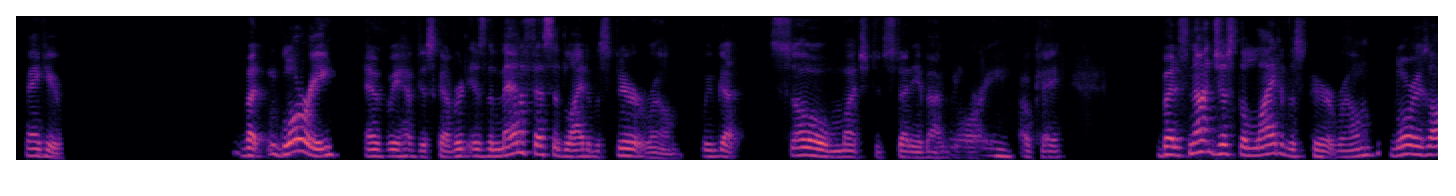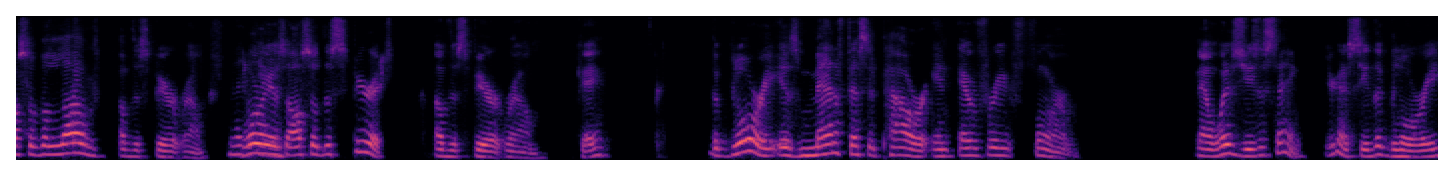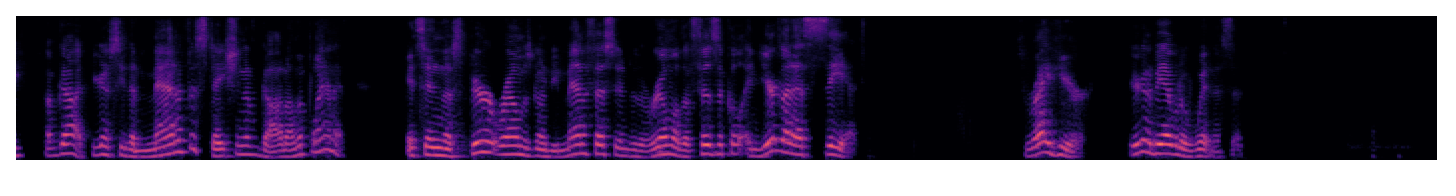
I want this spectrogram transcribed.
Thank you. But glory, as we have discovered, is the manifested light of the spirit realm. We've got so much to study about glory. Okay. But it's not just the light of the spirit realm. Glory is also the love of the spirit realm. Glory is also the spirit of the spirit realm. Okay. The glory is manifested power in every form. Now, what is Jesus saying? You're going to see the glory of God. You're going to see the manifestation of God on the planet. It's in the spirit realm, is going to be manifested into the realm of the physical, and you're going to see it. It's right here. You're going to be able to witness it.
